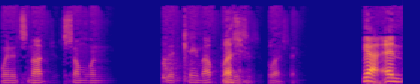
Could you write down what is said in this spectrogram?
when it's not just someone that came up with this as a blessing. Yeah, and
